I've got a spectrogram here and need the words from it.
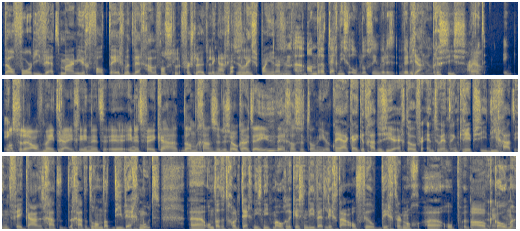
wel voor die wet, maar in ieder geval tegen het weghalen van versleuteling. Eigenlijk is alleen Spanje daar dus niet. Een andere technische oplossing willen, willen ja, die dan. precies. Maar goed, ik, ik... Als we er al mee dreigen in het, uh, in het VK, dan gaan ze dus ook uit de EU weg als het dan hier komt. Nou ja, kijk, het gaat dus hier echt over end-to-end encryptie. Die gaat in het VK, dus gaat het, gaat het erom dat die weg moet. Uh, omdat het gewoon technisch niet mogelijk is. En die wet ligt daar al veel dichter nog uh, op oh, okay. komen.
